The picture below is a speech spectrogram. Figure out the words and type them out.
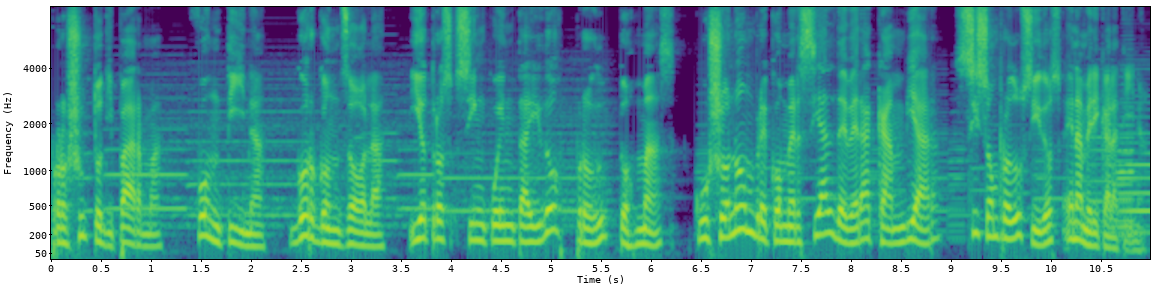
prosciutto di Parma, fontina, gorgonzola y otros 52 productos más cuyo nombre comercial deberá cambiar si son producidos en América Latina.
